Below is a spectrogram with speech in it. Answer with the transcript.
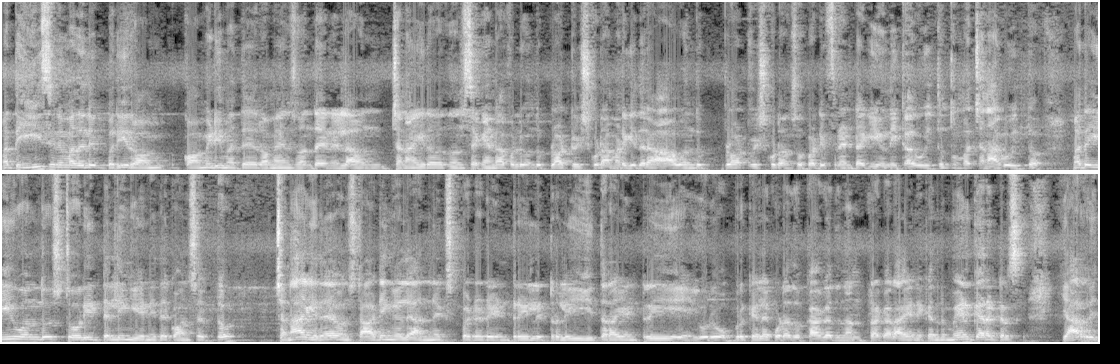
ಮತ್ತೆ ಈ ಸಿನಿಮಾದಲ್ಲಿ ಬರೀ ರಾಮ್, ಕಾಮಿಡಿ ಮತ್ತೆ ರೊಮ್ಯಾನ್ಸ್ ಅಂತ ಏನಿಲ್ಲ, ಒಂದು ಚೆನ್ನಾಗಿರೋದು ಒಂದು ಸೆಕೆಂಡ್ ಹಾಫ್ ಅಲ್ಲಿ ಒಂದು ಪ್ಲಾಟ್ ಟ್ವಿಸ್ಟ್ ಕೂಡ ಮಾಡಿದ್ದಾರೆ ಆ ಒಂದು ಪ್ಲಾಟ್ ಟ್ವಿಸ್ಟ್ ಕೂಡ ಒಂದು ಸ್ವಲ್ಪ ಡಿಫ್ರೆಂಟ್ ಆಗಿ ಯೂನಿಕ್ ಆಗೋಯ್ತು ತುಂಬಾ ಚೆನ್ನಾಗಿ ಹೋಯ್ತು. ಮತ್ತೆ ಈ ಒಂದು ಸ್ಟೋರಿ ಟೆಲ್ಲಿಂಗ್ ಏನಿದೆ ಕಾನ್ಸೆಪ್ಟ್ ಚೆನ್ನಾಗಿದೆ. ಒಂದು ಸ್ಟಾರ್ಟಿಂಗ್ ಅಲ್ಲಿ ಅನ್ಎಕ್ಸ್ಪೆಕ್ಟೆಡ್ ಎಂಟ್ರಿ ಲಿಟ್ರಲಿ ಈ ತರ ಎಂಟ್ರಿ ಇವರು ಒಬ್ರ ಕೈಲೇ ಕೊಡೋದಕ್ಕಾಗೋದು ನನ್ನ ಪ್ರಕಾರ. ಏನಕ್ಕೆ ಅಂದ್ರೆ ಮೇನ್ ಕ್ಯಾರೆಕ್ಟರ್ಸ್ ಯಾರು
